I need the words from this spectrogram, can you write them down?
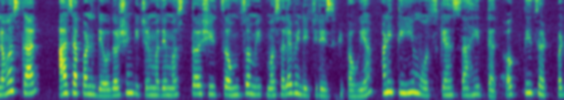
नमस्कार. आज आपण देवदर्शन किचनमध्ये मस्त अशी चमचमीत मसाला भेंडीची रेसिपी पाहूया आणि तीही मोजक्या साहित्यात अगदी झटपट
